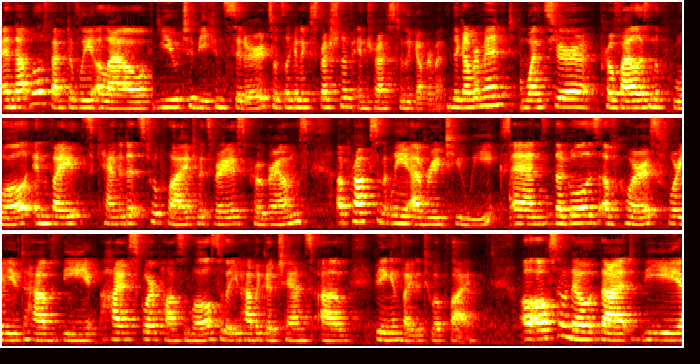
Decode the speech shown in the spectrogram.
and that will effectively allow you to be considered. So it's like an expression of interest to the government. The government, once your profile is in the pool, invites candidates to apply to its various programs approximately every two weeks. And the goal is, of course, for you to have the highest score possible so that you have a good chance of being invited to apply. I'll also note that the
